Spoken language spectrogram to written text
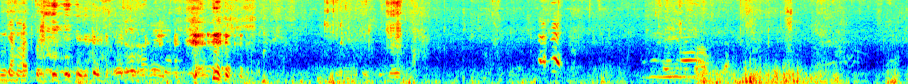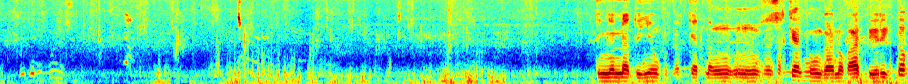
Tingnan natin yung pag-akyat ng sasakyan kung gaano katirik to.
